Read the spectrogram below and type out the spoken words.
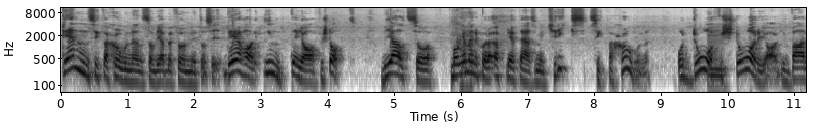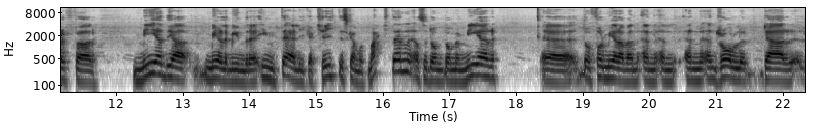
den situationen som vi har befunnit oss i? Det har inte jag förstått. Vi alltså, många människor har upplevt det här som en krigssituation. Och då mm. förstår jag varför media mer eller mindre inte är lika kritiska mot makten. Alltså de, de är mer Eh, de får mer av en, en, en, en, roll där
